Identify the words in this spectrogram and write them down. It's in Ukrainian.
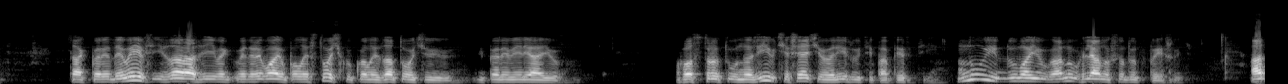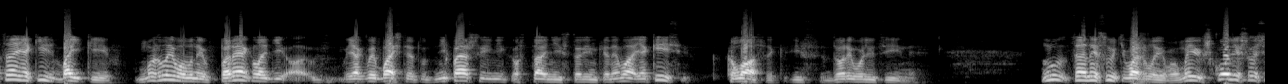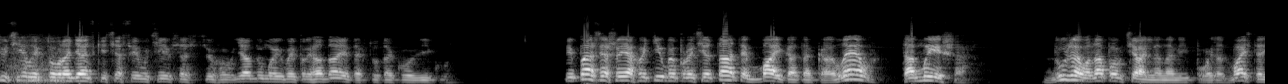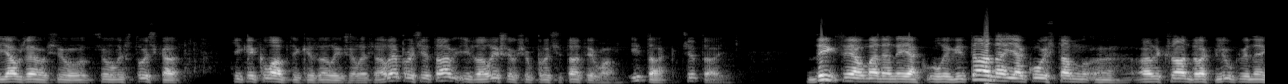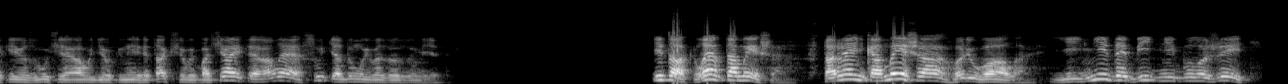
так передивився і зараз її ви- видриваю по листочку, коли заточую і перевіряю гостроту ножів чи ще чого ріжу ці папірці. Ну і думаю, а ну гляну, що тут пишуть. А це якісь байки. Можливо, вони в перекладі, як ви бачите, тут ні першої, ні останньої сторінки немає. Якийсь класик із дореволюційних. Ну, це не суть важливо. Ми в школі щось учили, хто в радянські часи учився з цього. Я думаю, ви пригадаєте, хто такого віку. І перше, що я хотів би прочитати, байка така Лев та Миша. Дуже вона повчальна, на мій погляд. Бачите, я вже ось цього, листочка тільки клаптики залишилися, але прочитав і залишив, щоб прочитати вам. І так, читаю. Дикція в мене не як у Левітана, якось там е, Олександра Клюквіна, який озвучує аудіокниги, так що вибачайте, але суть, я думаю, ви зрозумієте. І так, Лев та Миша. Старенька Миша горювала, їй ніде бідній було жить.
